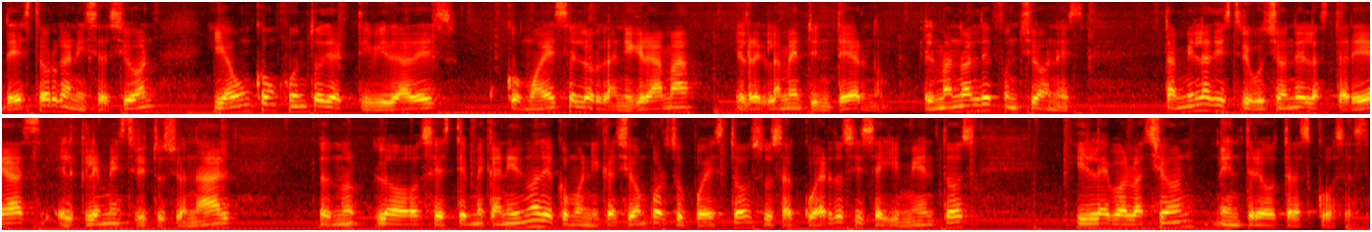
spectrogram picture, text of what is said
de esta organización y a un conjunto de actividades como es el organigrama, el reglamento interno, el manual de funciones, también la distribución de las tareas, el clima institucional, los, este, mecanismos de comunicación, por supuesto, sus acuerdos y seguimientos y la evaluación, entre otras cosas.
